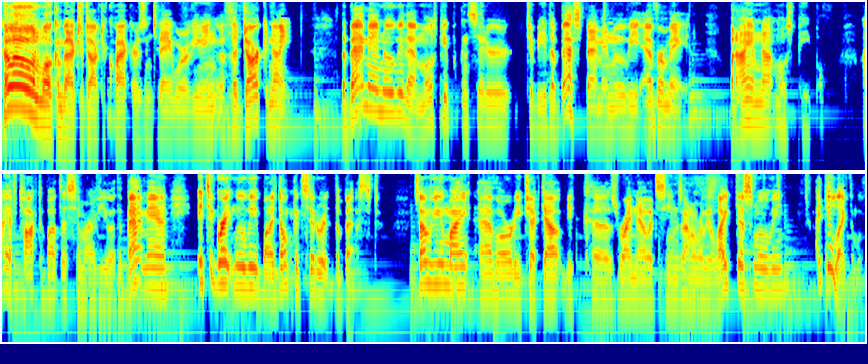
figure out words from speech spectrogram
Hello and welcome back to Dr. Quackers, and today we're reviewing The Dark Knight, the Batman movie that most people consider to be the best Batman movie ever made. But I am not most people. I have talked about this in my review of The Batman. It's a great movie, but I don't consider it the best. Some of you might have already checked out because right now it seems I don't really like this movie. I do like the movie.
